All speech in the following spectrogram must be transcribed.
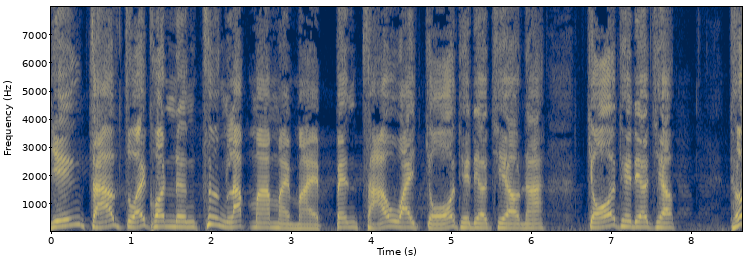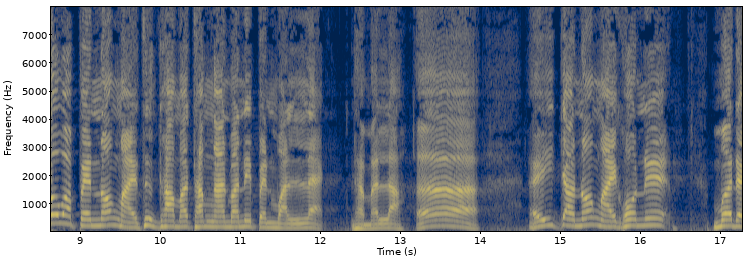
หญิงสาวสวยคนหนึ่งซึ่งรับมาใหม่ ๆ เป็นสาววัยโจทีเดียวเชียวนะ โจทีเดียวเชียว เธอว่าเป็นน้องใหม่ซึ่งเข้ามาทำงานวันนี้เป็นวันแรกทำไมล่ะ เออไอ้เจ้าน้องใหม่คนนี้ เมื่อได้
